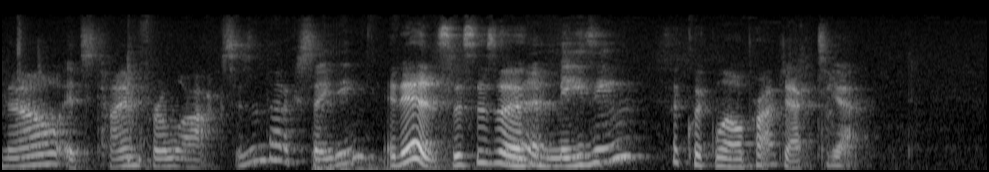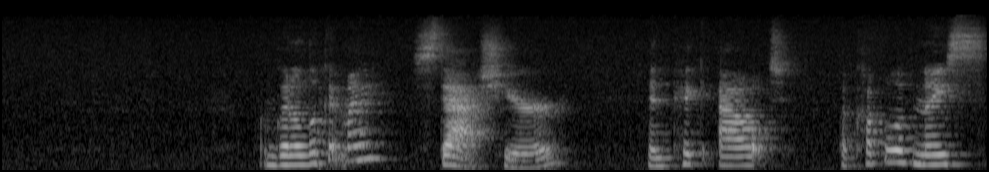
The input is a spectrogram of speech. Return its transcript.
Now it's time for locks. Isn't that exciting? It is. This is a, amazing? it's a quick little project. Yeah. I'm gonna look at my stash here and pick out a couple of nice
